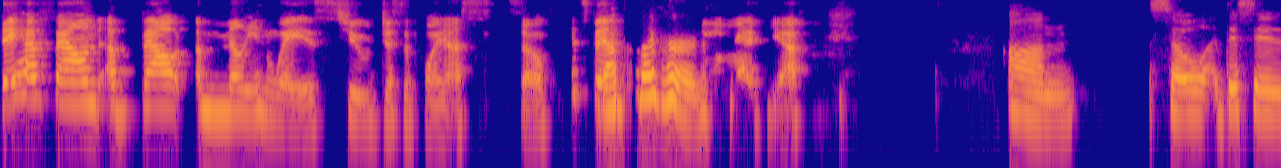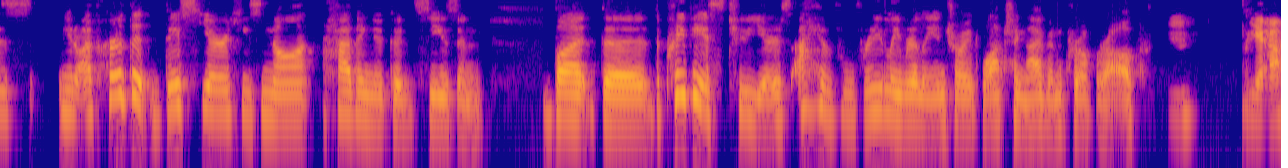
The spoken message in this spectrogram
They have found about a million ways to disappoint us. So it's been That's what I've heard. Yeah. Um so this is, you know, I've heard that this year he's not having a good season, but the the previous 2 years I have really really enjoyed watching Ivan Provorov. Mm. Yeah.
